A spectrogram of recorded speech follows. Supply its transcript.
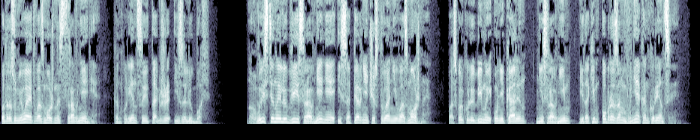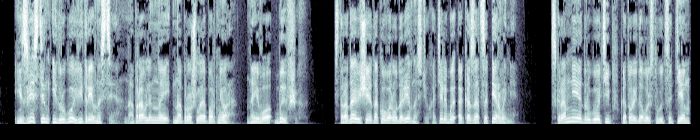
подразумевает возможность сравнения, конкуренции также и за любовь. Но в истинной любви сравнение и соперничество невозможны, поскольку любимый уникален, несравним и таким образом вне конкуренции. Известен и другой вид ревности, направленной на прошлое партнера, на его бывших. Страдающие такого рода ревностью хотели бы оказаться первыми. Скромнее другой тип, который довольствуется тем,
